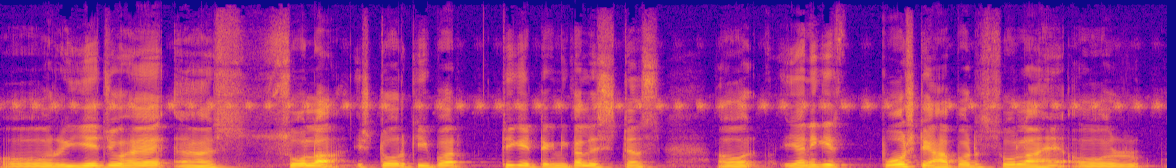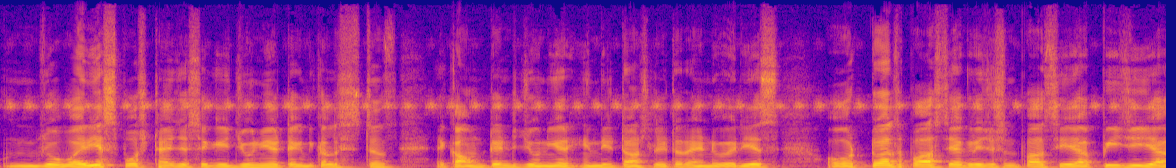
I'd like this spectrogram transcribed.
और ये जो है सोलह स्टोर कीपर ठीक है टेक्निकल असिस्टेंस और यानी कि पोस्ट यहाँ पर सोलह हैं और जो वेरियस पोस्ट हैं, जैसे कि junior technical assistance accountant junior Hindi translator and various और ट्वेल्थ पास या ग्रेजुएशन पास या पीजी या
